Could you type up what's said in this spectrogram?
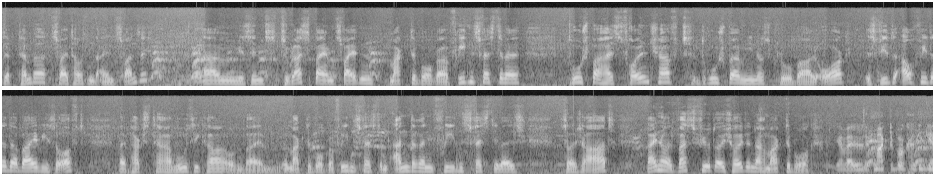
September 2021. Ähm, wir sind zu Gast beim zweiten Magdeburger Friedensfestival. Druschba heißt Freundschaft, druschba-global.org ist wieder, auch wieder dabei, wie so oft, bei Pax Terra Musica und beim Magdeburger Friedensfest und anderen Friedensfestivals solcher Art. Reinhold, was führt euch heute nach Magdeburg? Ja, weil Magdeburg hat die,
